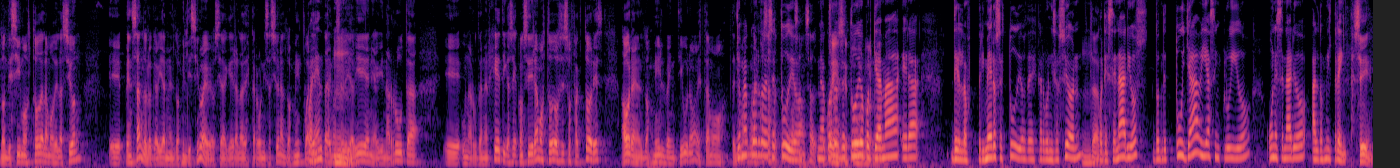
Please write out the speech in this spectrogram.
donde hicimos toda la modelación. Eh, pensando lo que había en el 2019, o sea, que era la descarbonización al 2040 y no se veía mm. bien, y había una ruta, eh, una ruta energética, o sea, consideramos todos esos factores. Ahora en el 2021 estamos... Yo me acuerdo de ese estudio, me acuerdo de ese estudio porque además era de los primeros estudios de descarbonización con escenarios donde tú ya habías incluido un escenario al 2030. Sí,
